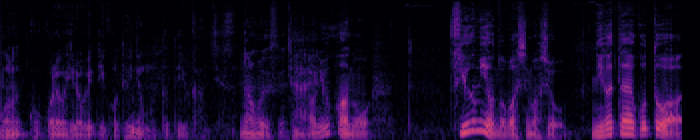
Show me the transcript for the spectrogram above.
このここれを広げていこうというふうに思ったという感じです。なるほどですね、はい。あのよくあの強みを伸ばしましょう。苦手なことは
